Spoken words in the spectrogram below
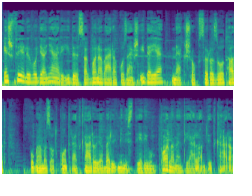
és félő, hogy a nyári időszakban a várakozás ideje megsokszorozódhat, fogalmazott Kontrát Károly a belügyminisztérium parlamenti államtitkára.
